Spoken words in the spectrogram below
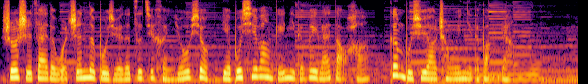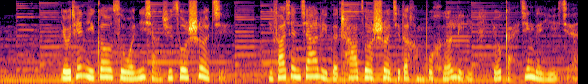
说实在的，我真的不觉得自己很优秀，也不希望给你的未来导航，更不需要成为你的榜样。有天你告诉我你想去做设计，你发现家里的插座设计得很不合理，有改进的意见。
